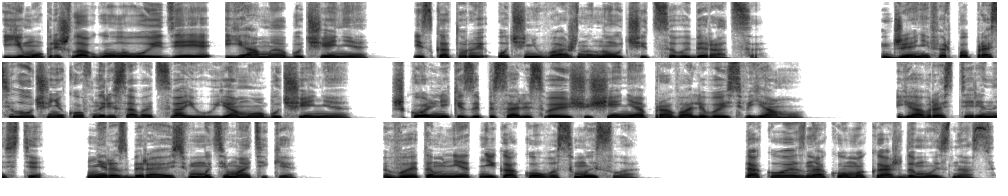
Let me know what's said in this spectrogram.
Ему пришла в голову идея ямы обучения, из которой очень важно научиться выбираться. Дженнифер попросила учеников нарисовать свою яму обучения. Школьники записали свои ощущения, проваливаясь в яму. Я в растерянности, не разбираюсь в математике. В этом нет никакого смысла. Такое знакомо каждому из нас.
